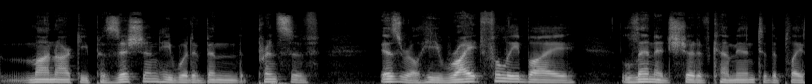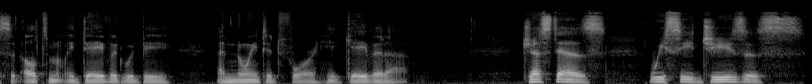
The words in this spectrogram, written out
monarchy position. He would have been the prince of Israel. He rightfully, by lineage, should have come into the place that ultimately David would be anointed for, and he gave it up. Just as we see Jesus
